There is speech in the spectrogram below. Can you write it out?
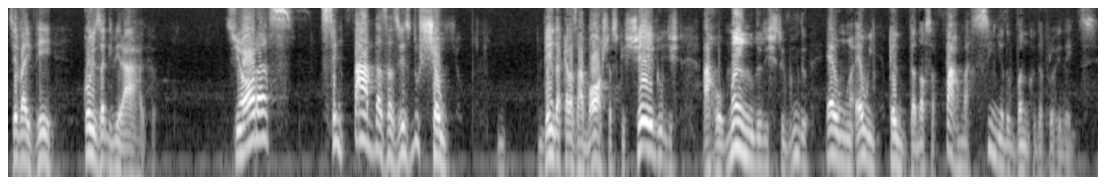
Você vai ver coisa admirável. Senhoras sentadas, às vezes, no chão, vendo aquelas amostras que chegam, arrumando, distribuindo. É, uma, é um encanto a nossa farmacinha do Banco da Providência.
